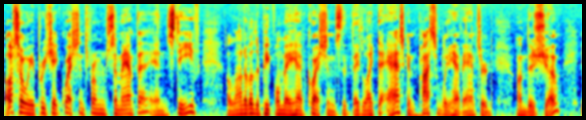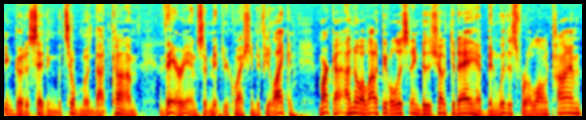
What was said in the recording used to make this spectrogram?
also, we appreciate questions from Samantha and Steve. A lot of other people may have questions that they'd like to ask and possibly have answered on this show. You can go to savingwithsilverman.com there and submit your question if you like. And Mark, I, I know a lot of people listening to the show today have been with us for a long time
